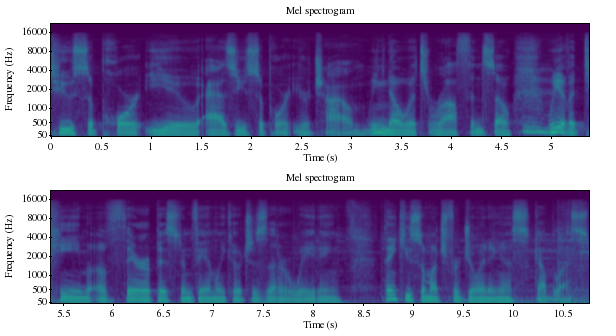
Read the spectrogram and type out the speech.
to support you as you support your child. We know it's rough. And so we mm-hmm. have a team of therapists and family coaches that are waiting. Thank you so much for joining us. God bless.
